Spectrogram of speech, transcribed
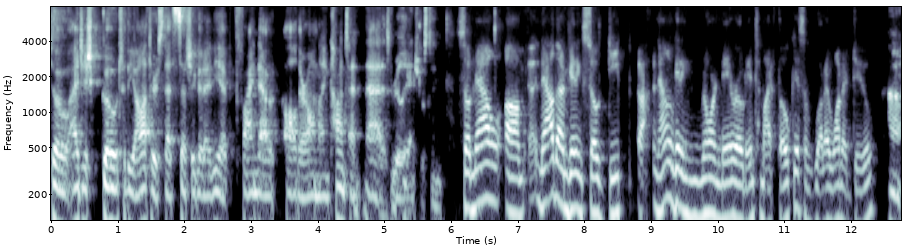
so I just go to the authors. That's such a good idea. Find out all their online content. That is really interesting. So now, um, now that I'm getting so deep, uh, now I'm getting more narrowed into my focus of what I want to do. Uh,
